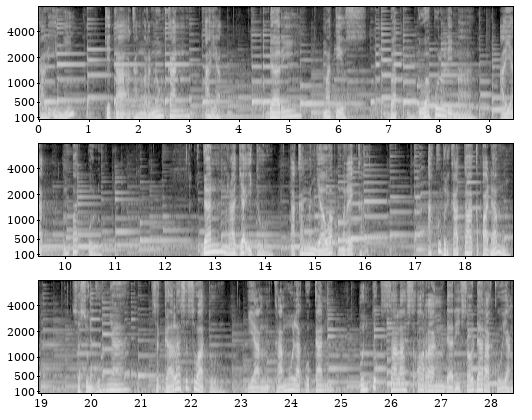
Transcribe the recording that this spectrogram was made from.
kali ini, kita akan merenungkan ayat dari Matius bab 25 ayat 40. Dan raja itu akan menjawab mereka, Aku berkata kepadamu, sesungguhnya segala sesuatu yang kamu lakukan untuk salah seorang dari saudaraku yang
